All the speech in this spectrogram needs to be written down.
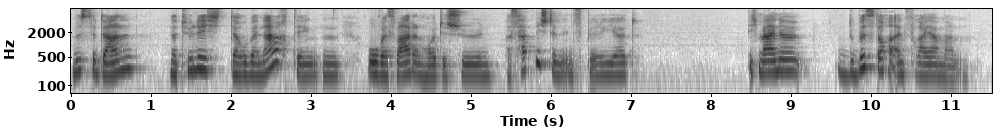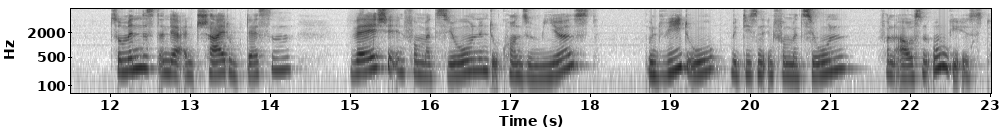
müsste dann natürlich darüber nachdenken, oh, was war denn heute schön? Was hat mich denn inspiriert? Ich meine, du bist doch ein freier Mann. Zumindest in der Entscheidung dessen, welche Informationen du konsumierst und wie du mit diesen Informationen von außen umgehst.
